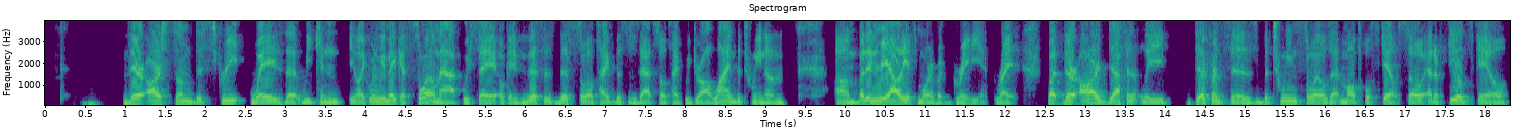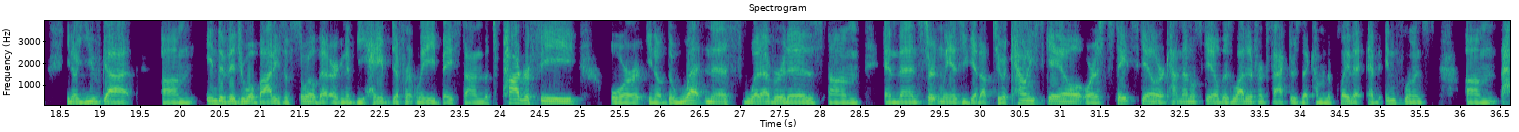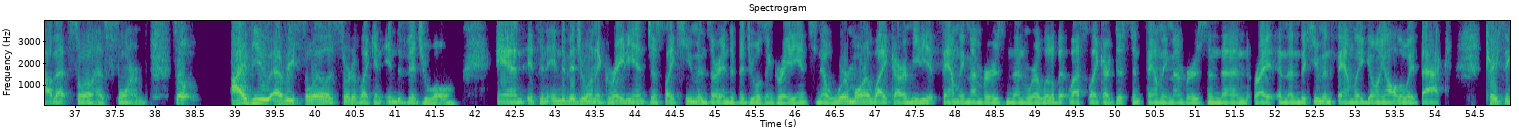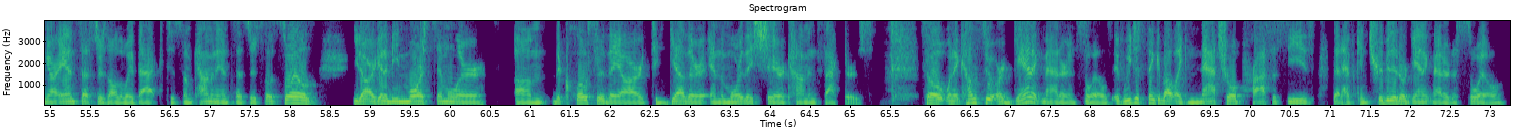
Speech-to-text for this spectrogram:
there are some discrete ways that we can, you know, like when we make a soil map, we say, okay, this is this soil type, this is that soil type. We draw a line between them. Um, but in reality, it's more of a gradient, right? But there are definitely differences between soils at multiple scales. So at a field scale, you know, you've got um, individual bodies of soil that are going to behave differently based on the topography or you know the wetness whatever it is um, and then certainly as you get up to a county scale or a state scale or a continental scale there's a lot of different factors that come into play that have influenced um, how that soil has formed so I view every soil as sort of like an individual, and it's an individual and a gradient, just like humans are individuals and gradients. You know, we're more like our immediate family members, and then we're a little bit less like our distant family members, and then, right, and then the human family going all the way back, tracing our ancestors all the way back to some common ancestors. So, soils, you know, are going to be more similar um, the closer they are together and the more they share common factors. So when it comes to organic matter in soils, if we just think about like natural processes that have contributed organic matter to soil,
